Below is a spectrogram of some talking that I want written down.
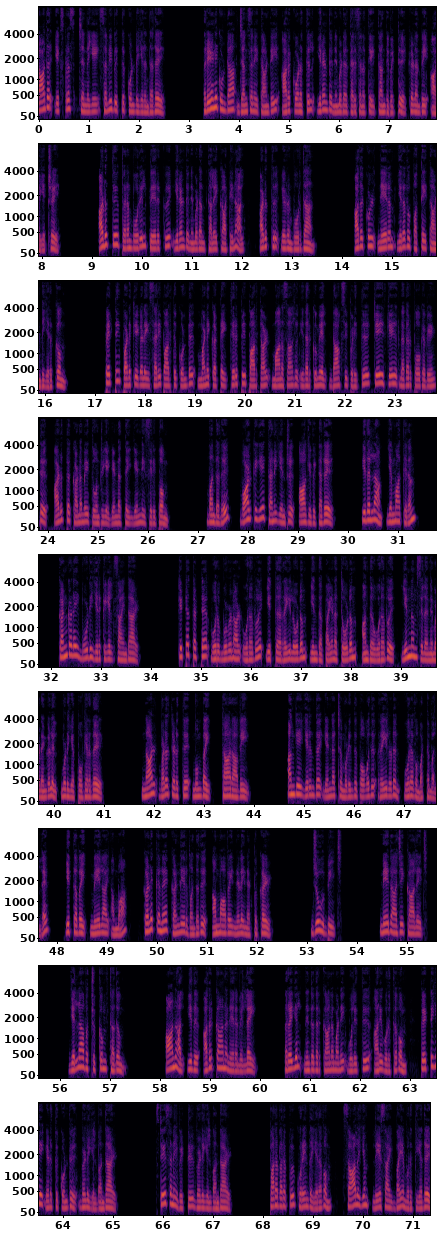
Dadar express சென்னையை சமீபித்துக் கொண்டு இருந்தது ரேணிகுண்டா ஜங்ஷனை தாண்டி அரக்கோணத்தில் இரண்டு நிமிட தரிசனத்தை தந்துவிட்டு கிளம்பி ஆயிற்று. அடுத்து பெரம்பூரில் பேருக்கு இரண்டு நிமிடம் தலை காட்டினால் அடுத்து எழும்பூர்தான். அதுக்குள் நேரம் இரவு பத்தை தாண்டியிருக்கும். பெட்டி படுக்கைகளை சரிபார்த்துக் கொண்டு மணிக்கட்டை திருப்பி பார்த்தாள் மானசாசு இதற்கு மேல் டாக்ஸி பிடித்து கே. கே. நகர் போக வேண்டு அடுத்த கணமே தோன்றிய எண்ணத்தை எண்ணி சிரிப்போம். வந்தது. வாழ்க்கையே தனி என்று ஆகிவிட்டது. இதெல்லாம் எம்மாத்திரம்? கண்களை மூடி இருக்கையில் சாய்ந்தாள். கிட்டத்தட்ட ஒரு முழுநாள் உறவு இத்த ரயிலோடும் இந்த பயணத்தோடும் அந்த உறவு இன்னும் சில நிமிடங்களில் முடியப் போகிறது. நாள் வளர்த்தெடுத்து மும்பை தாராவி. அங்கே இருந்த எண்ணற்ற முடிந்து போவது ரயிலுடன் உறவு மட்டுமல்ல இத்தவை மேலாய் அம்மா கழுக்கென கண்ணீர் வந்தது அம்மாவை நிலை நட்புகள் ஜூ பீச். நேதாஜி காலேஜ். எல்லாவற்றுக்கும் ததும். ஆனால் இது அதற்கான நேரமில்லை. ரயில் நின்றதற்கான மணி ஒலித்து அறிவுறுத்தவும் பெட்டியை எடுத்துக்கொண்டு வெளியில் வந்தாள். ஸ்டேஷனை விட்டு வெளியில் வந்தாள். பரபரப்பு குறைந்த இரவும் சாலையும் லேசாய் பயமுறுத்தியது.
